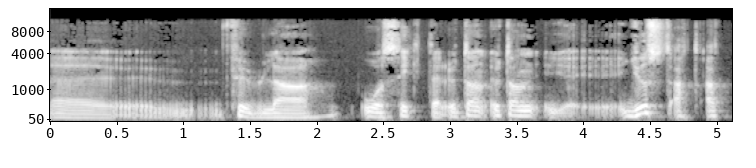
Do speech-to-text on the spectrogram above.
uh, fula åsikter. Utan, utan just att, att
